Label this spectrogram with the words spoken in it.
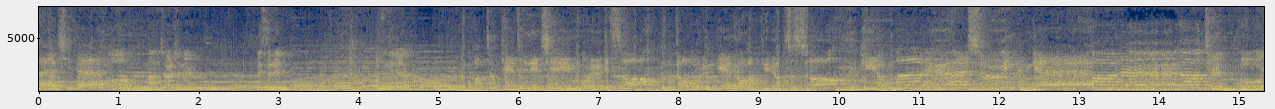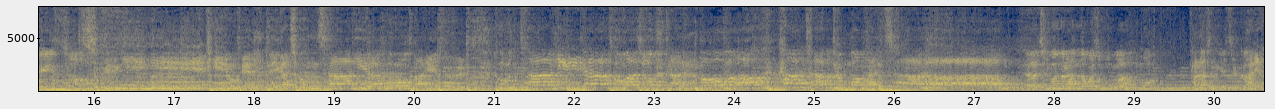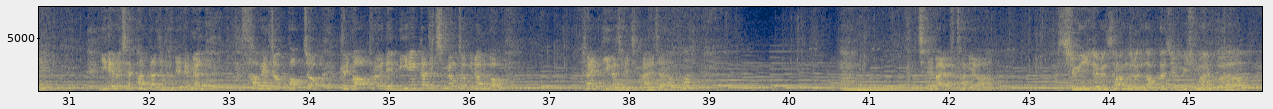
잘 지내? 어 난 잘 지내. 리슬리 무슨 일이야? 어떻게 들릴지 모르겠어. 떠오른 게 너밖에 없었어. 이런 말 달라지는 게 있을까? 아니 아니 이대로 재판까지 가게 되면 사회적 법적 그리고 앞으로의 내 미래까지 치명적이라는 거 그래 네가 제일 잘 알잖아 어? 제발 부탁이야 증인이 되면 사람들은 나까지 의심할 거야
